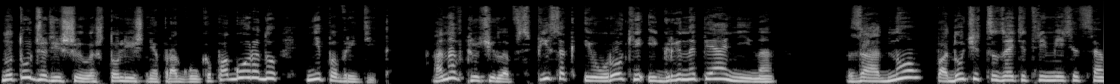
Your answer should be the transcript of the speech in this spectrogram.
Но тут же решила, что лишняя прогулка по городу не повредит она включила в список и уроки игры на пианино. Заодно подучится за эти три месяца,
